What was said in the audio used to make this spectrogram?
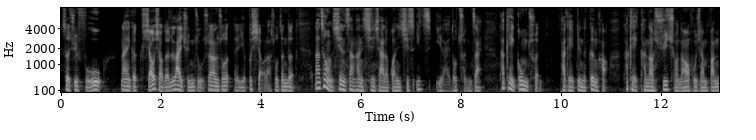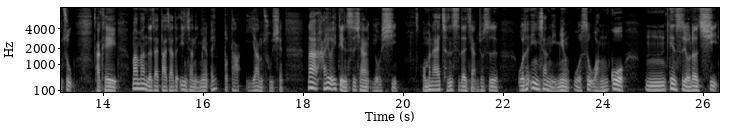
社区服务，那一个小小的赖群主，虽然说呃也不小了。说真的，那这种线上和线下的关系其实一直以来都存在，它可以共存，它可以变得更好，它可以看到需求，然后互相帮助，它可以慢慢的在大家的印象里面，哎，不大一样出现。那还有一点是像游戏，我们来诚实的讲，就是我的印象里面，我是玩过，嗯，电视游乐器，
